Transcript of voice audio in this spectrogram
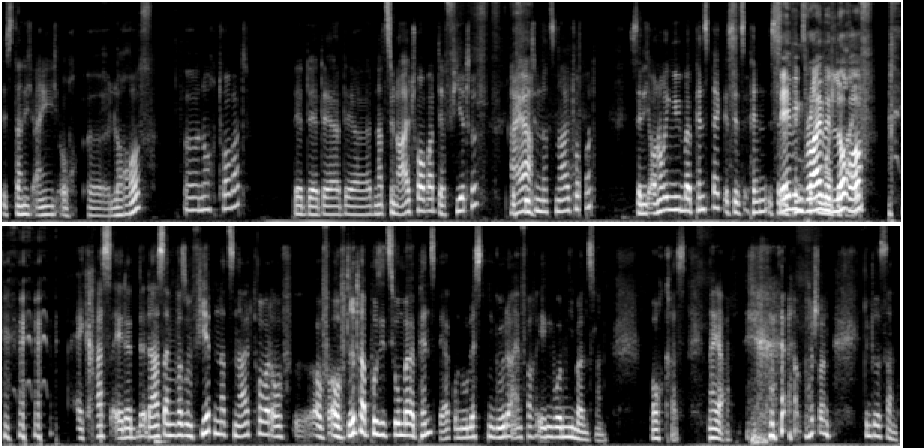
ist da nicht eigentlich auch äh, Lorov äh, noch Torwart? Der, der, der, der Nationaltorwart, der vierte? Der Ah, ja. vierte Nationaltorwart? Ist der nicht auch noch irgendwie bei Penzberg? Ist jetzt Pen, ist Saving Private? Lorov. Ey, krass, ey, da, da hast du einfach so einen vierten Nationaltorwart auf, auf, auf dritter Position bei Penzberg und du lässt einen Göde einfach irgendwo im Niemandsland. Auch krass. Naja, aber schon interessant.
